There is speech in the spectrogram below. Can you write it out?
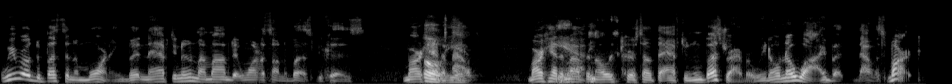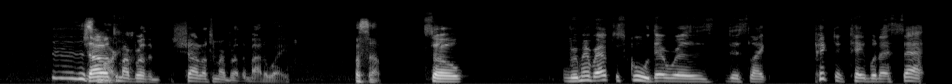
we rode the bus in the morning, but in the afternoon, my mom didn't want us on the bus because Mark Oh, had a yeah. mouth. Mark had a Yeah. mouth and always cursed out the afternoon bus driver. We don't know why, but that was Mark. Eh, Shout out to my brother. Shout out to my brother, by the way. What's up? So remember after school there was this like picnic table that sat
